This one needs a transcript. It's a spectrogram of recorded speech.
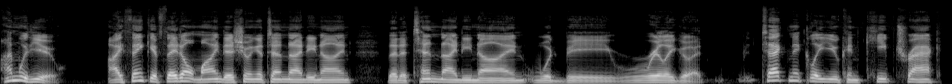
I'm with you. I think if they don't mind issuing a 1099, that a 1099 would be really good technically you can keep track,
